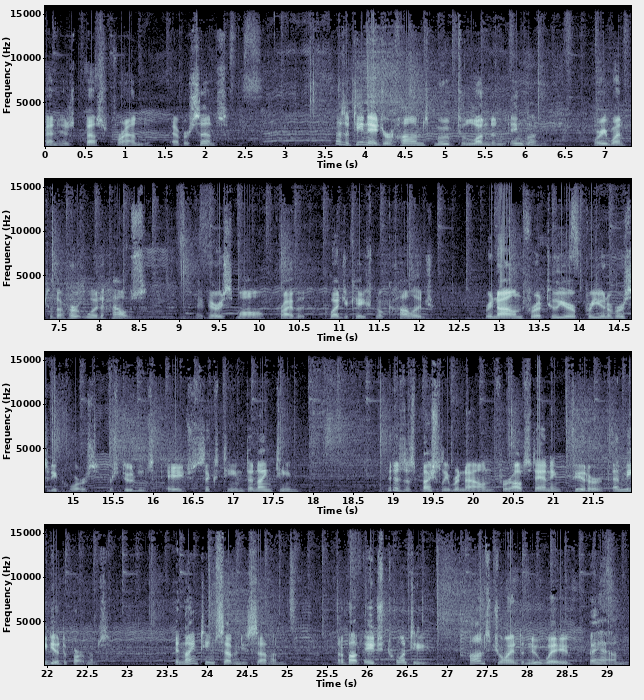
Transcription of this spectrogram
been his best friend ever since. As a teenager, Hans moved to London, England, where he went to the Hurtwood House, a very small, private, coeducational college renowned for a two year pre university course for students aged 16 to 19. It is especially renowned for outstanding theater and media departments. In 1977, at about age 20, Hans joined a new wave band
